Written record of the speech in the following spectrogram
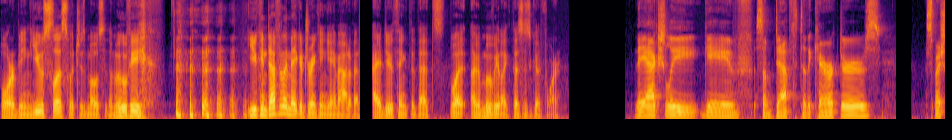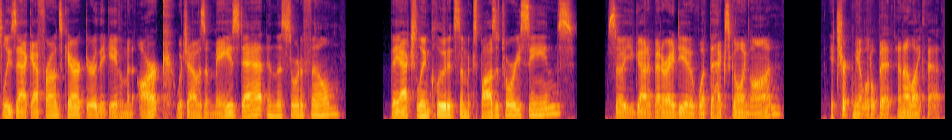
or being useless, which is most of the movie. you can definitely make a drinking game out of it. I do think that that's what a movie like this is good for. They actually gave some depth to the characters, especially Zac Efron's character. They gave him an arc, which I was amazed at in this sort of film. They actually included some expository scenes, so you got a better idea of what the heck's going on. It tricked me a little bit, and I like that.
